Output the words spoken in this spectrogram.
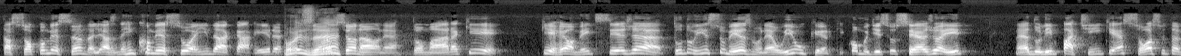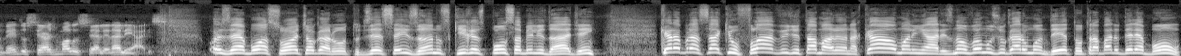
tá só começando, aliás, nem começou ainda a carreira é. profissional, né? Tomara que que realmente seja tudo isso mesmo, né? O Wilker, que como disse o Sérgio aí, né, do Limpatim, que é sócio também do Sérgio Malucelli, né, Linhares? Pois é, boa sorte ao garoto. 16 anos, que responsabilidade, hein? Quero abraçar aqui o Flávio de Tamarana. Calma, Linhares, não vamos julgar o Mandetta. O trabalho dele é bom.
